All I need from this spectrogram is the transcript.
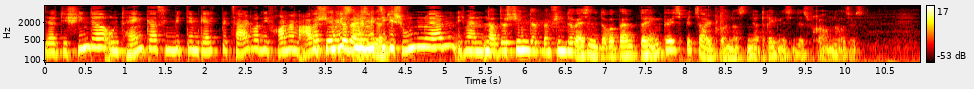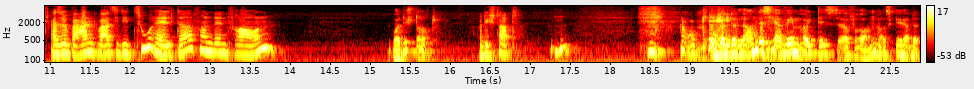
Der, die Schinder und Henker sind mit dem Geld bezahlt worden. Die Frauen haben arbeiten müssen, damit sie nicht. geschunden werden. Ich meine, Na, der Schinder, beim Schinder weiß ich nicht, aber beim, der Henker ist bezahlt worden aus den Erträgnissen des Frauenhauses. also waren quasi die Zuhälter von den Frauen, War die Stadt. war die Stadt. Mhm. Oder okay. der Landesherr, wem heute das äh, Frauenhaus gehört hat.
